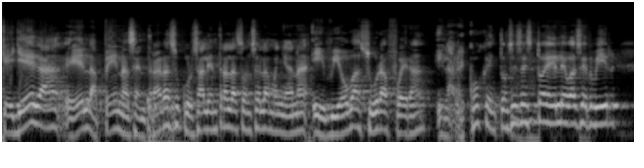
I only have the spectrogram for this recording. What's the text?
que llega él apenas a entrar a sucursal, entra a las 11 de la mañana y vio basura afuera y la recoge. Entonces, esto a él le va a servir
